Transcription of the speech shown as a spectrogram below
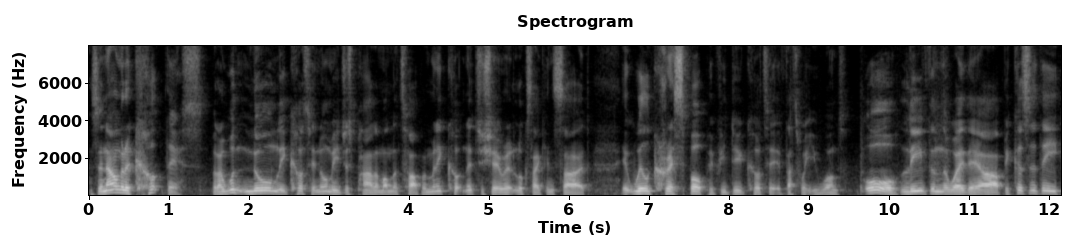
so now I'm going to cut this, but I wouldn't normally cut it. Normally you just pile them on the top. I'm only cutting it to show you what it looks like inside. It will crisp up if you do cut it, if that's what you want. Or leave them the way they are. Because of the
